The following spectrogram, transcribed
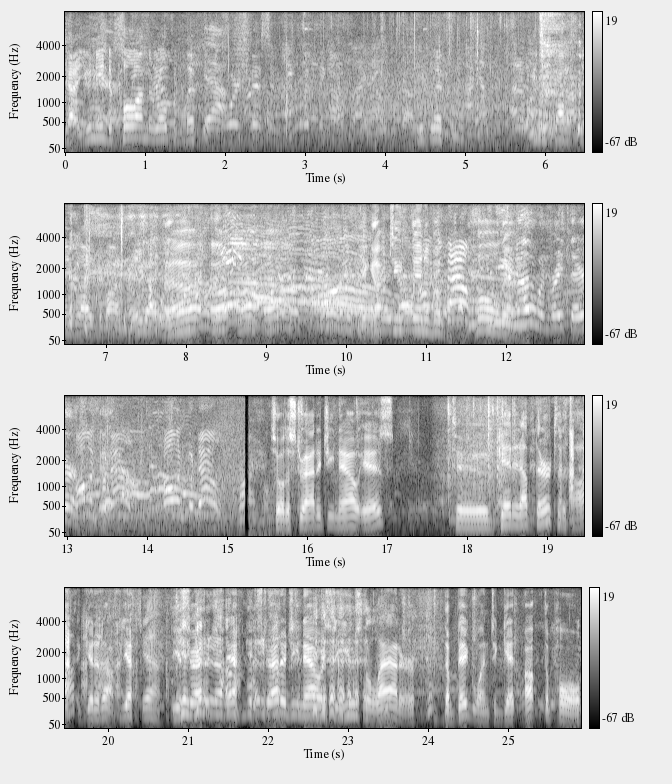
Yeah, you need to pull on the rope and lift it. Towards this and keep lifting up. Keep lifting it. We just got to stabilize the bottom. They got it. You got too thin of a pole there. Another one right there. So the strategy now is To get it up there to the top. get it up. Yes. Yeah. The Yeah, strategy, now, the strategy now is to use the ladder, the big one, to get up the pole.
